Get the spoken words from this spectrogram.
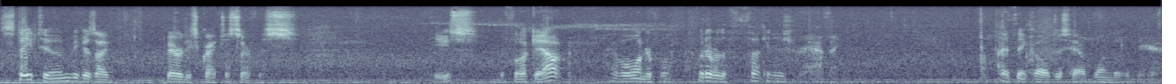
stay tuned because I barely scratched the surface. Peace the fuck out. Have a wonderful, whatever the fuck it is you're having. I think I'll just have one little beer.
